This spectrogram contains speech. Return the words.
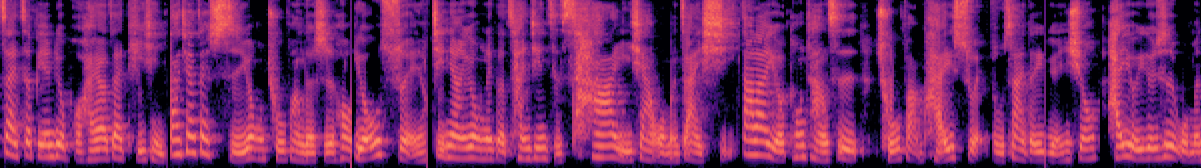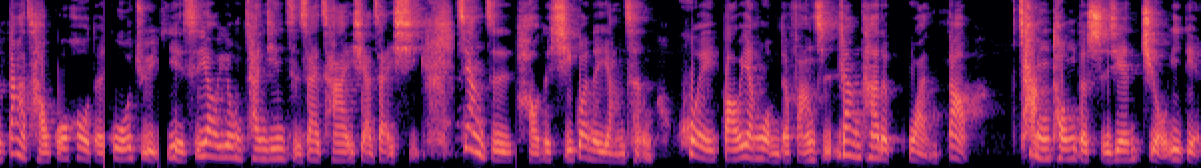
在这边六婆还要再提醒大家，在使用厨房的时候，有水尽量用那个餐巾纸擦一下，我们再洗。沙拉油通常是厨房排水阻塞的元凶，还有一个就是我们大炒过后的锅具也是要用餐巾纸再擦一下再洗，这样子好的习惯的养成。会保养我们的房子，让它的管道畅通的时间久一点。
